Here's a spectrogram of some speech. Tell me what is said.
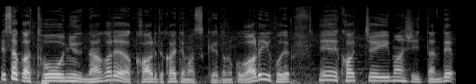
餌が投入で流れが変わると書いてますけれども、これ悪い方で、え、変わっちゃいましたんで、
